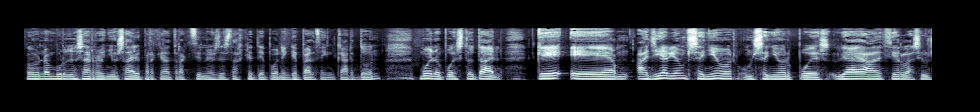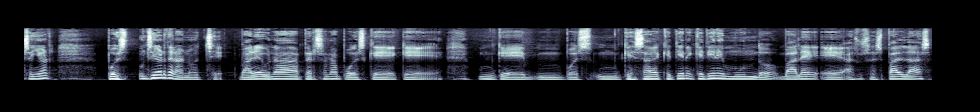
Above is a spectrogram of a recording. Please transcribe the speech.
con una hamburguesa roñosa del parque de atracciones de estas que te ponen que parecen cartón. Bueno, pues total, que eh, allí había un señor, un señor, pues voy a decirlo así, un señor pues un señor de la noche, ¿vale? Una persona pues que, que, que pues, que sabe que tiene, que tiene mundo, ¿vale? Eh, a sus espaldas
